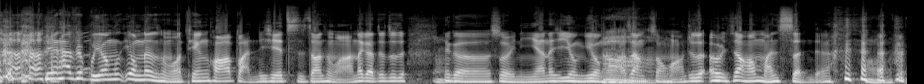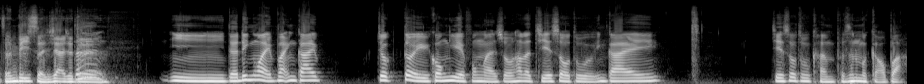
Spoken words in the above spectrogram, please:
因为他就不用用那种什么天花板那些瓷砖什么、啊，那个就就是嗯那个水泥啊那些用用，然后这样装潢，就是哦，这样好像蛮省的。哦，整体省下就对了。你的另外一半应该就对于工业风来说，它的接受度应该接受度可能不是那么高吧？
